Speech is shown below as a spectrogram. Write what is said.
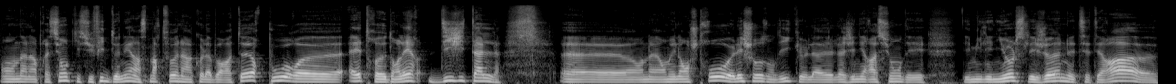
On a l'impression qu'il suffit de donner un smartphone à un collaborateur pour euh, être dans l'ère digitale. Euh, on, mélange trop les choses. On dit que la, génération des, millennials, les jeunes, etc., euh,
